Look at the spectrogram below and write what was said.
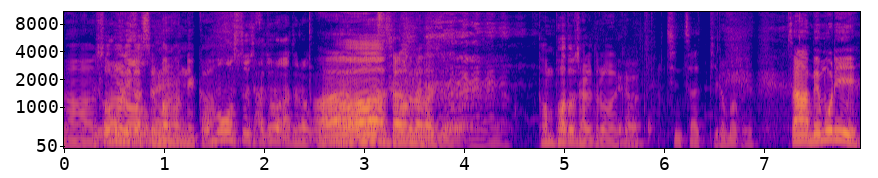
아, 써보니까 네. 쓸만합니까? 어몽어스 잘 돌아가더라고. 아, 어몽어스 잘 돌아가죠. 네. 던파도 잘 들어갈 것 같아. 진짜 빌어먹어요. 자 메모리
